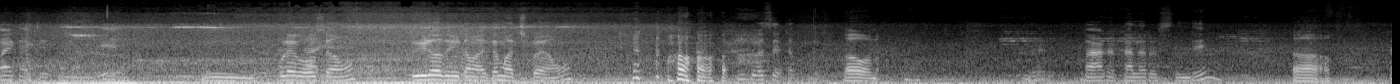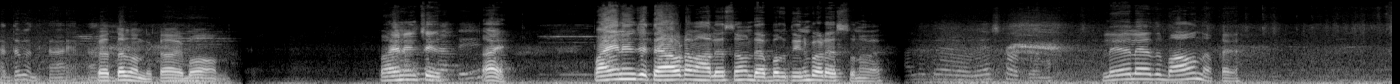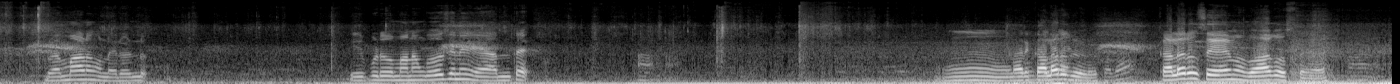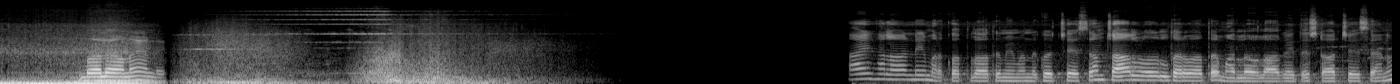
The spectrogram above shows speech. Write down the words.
పప్పాయికాయ చెట్టు ఉంది ఉమ్, ఇప్పుడే కోసాము. వీడియో తీయటం అయితే మర్చిపోయాము. కోసేటప్పుడు. అవును. బాగా కలర్ వస్తుంది. పెద్దగా ఉంది కాయ. పెద్దగా ఉంది కాయ బాగుంది. పైనుంచి కాయ పైనుంచి తేవటం ఆలస్యం దెబ్బకు తిని పడేస్తున్నావే. లేదు బాగుంది అక్కయ్య. బ్రహ్మాండంగా ఉన్నాయి రెండు. ఇప్పుడు మనం కోసినవి అంతే. మరి కలర్ చూడు. కలర్ సేమ్ బాగా వస్తాయి? బాగా ఉన్నాయండి. హాయ్ హలో అండి. మరి కొత్తలో అయితే మీ ముందుకు వచ్చేసాం. చాలా రోజుల తర్వాత మరలా వ్లాగ్ అయితే స్టార్ట్ చేశాను.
